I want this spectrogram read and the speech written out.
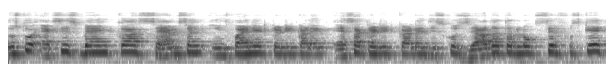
दोस्तों Axis bank का Samsung infinite credit card एक ऐसा क्रेडिट कार्ड है जिसको ज़्यादातर लोग सिर्फ़ उसके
